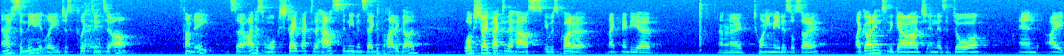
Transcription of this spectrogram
And I just immediately just clicked into, oh, it's time to eat. So I just walked straight back to the house, didn't even say goodbye to God. Walked straight back to the house. It was quite a, like maybe a, I don't know, 20 meters or so. I got into the garage and there's a door, and I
